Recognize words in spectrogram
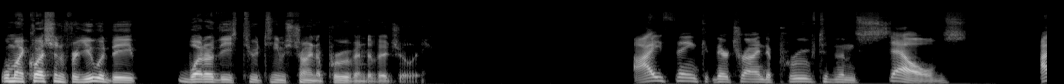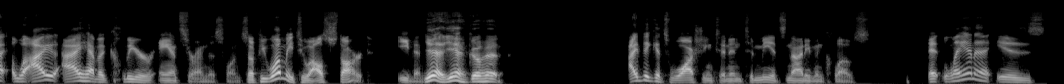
Well, my question for you would be, what are these two teams trying to prove individually? I think they're trying to prove to themselves. I well, I I have a clear answer on this one. So if you want me to, I'll start. Even Yeah, yeah, go ahead. I think it's Washington, and to me, it's not even close. Atlanta is.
